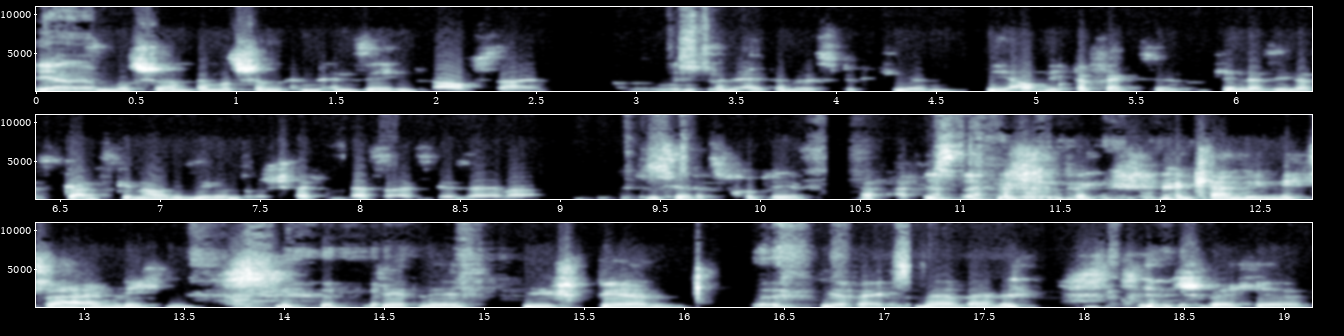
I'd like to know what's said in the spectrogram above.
Ja, da muss schon, da muss schon ein, ein Segen drauf sein. Also muss man Eltern respektieren, die auch nicht perfekt sind. Und Kinder sehen das ganz genau. Die sehen unsere Schwächen besser als wir selber. Das ist ja das Problem. Man kann die nicht verheimlichen. Geht nicht. Die spüren direkt ne, deine, Schwäche.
